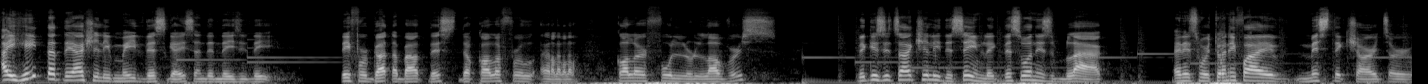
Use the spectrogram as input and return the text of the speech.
I hate that they actually made this, guys, and then they they they forgot about this, the colorful uh, colorful lovers, because it's actually the same. Like this one is black, and it's for 25 mystic shards or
